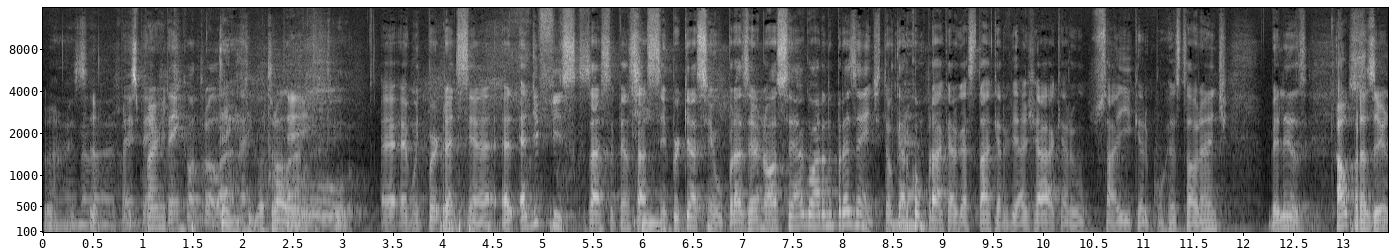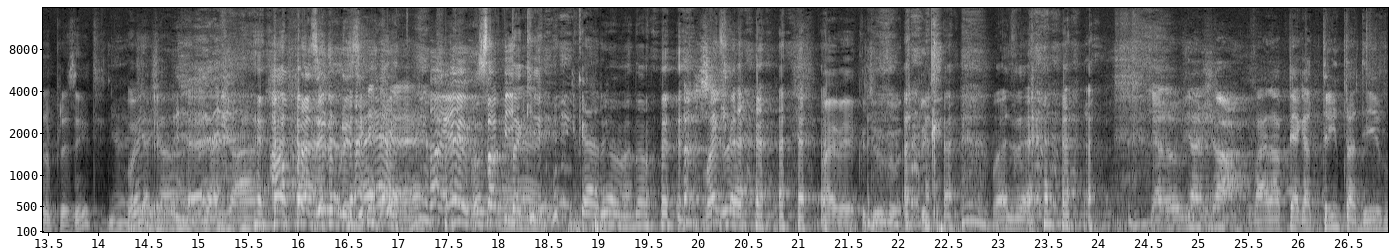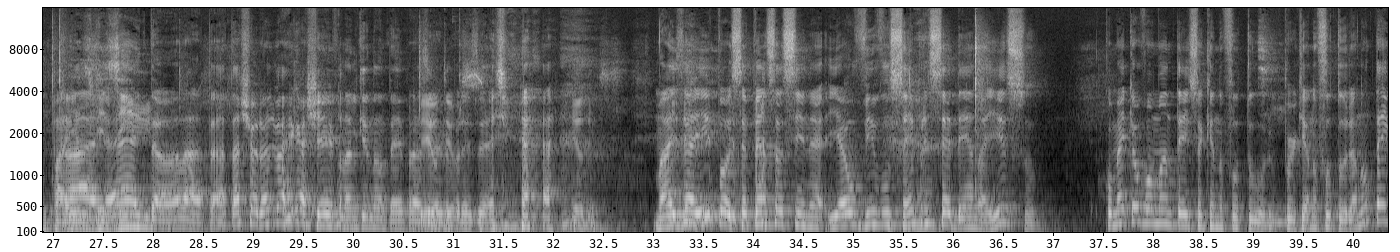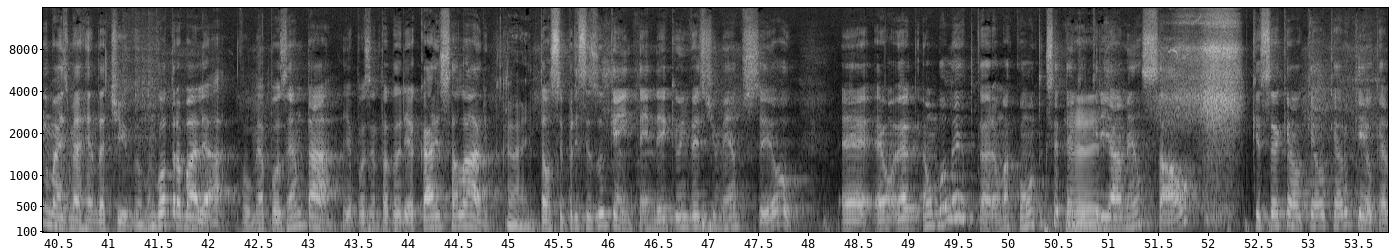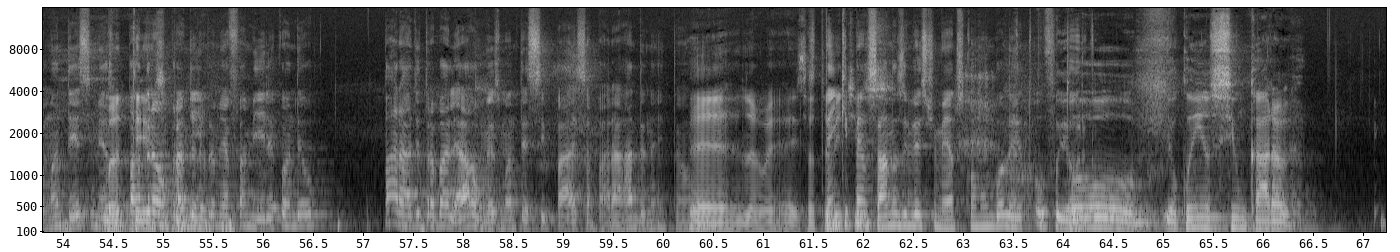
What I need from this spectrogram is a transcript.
Ah, mas, não, não, tem- faz tem, parte. tem que controlar, Tem, né? tem que controlar. O- é, é muito importante, assim, é, é- é difícil sabe, você pensar assim, porque assim, o prazer nosso é agora no presente. Então, eu quero É. comprar, quero gastar, quero viajar, quero sair, quero ir para um restaurante. Beleza. Ah, o prazer no presente? É, Oi? Viajar, É. viajar. prazer no presente? É. Ah, é? Eu sabia que. Caramba, não. Mas é. Vai, velho, continua, tô brincando. Mas é. Quero viajar. Vai lá, pega 30 dias no país Ah, é, vizinho. então, olha lá, tá, tá chorando de barriga cheia, falando que não tem prazer Meu no Deus. presente. Meu Deus. Mas aí, pô, você pensa assim, né? E eu vivo sempre cedendo a isso. Como é que eu vou manter isso aqui no futuro? Porque no futuro eu não tenho mais minha renda ativa, eu não vou trabalhar, vou me aposentar. E a aposentadoria cai o salário. Cai. Então você precisa o quê? Entender que o investimento seu é, é, é um boleto, cara. É uma conta que você tem É. que criar mensal. Porque você quer, quer, eu quero o quê? Eu quero manter esse mesmo Manter padrão para mim e para minha família quando eu parar de trabalhar, ou mesmo antecipar essa parada, né? Então É, não, é exatamente tem que isso. pensar nos investimentos como um boleto para o futuro. Eu, eu conheci um cara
